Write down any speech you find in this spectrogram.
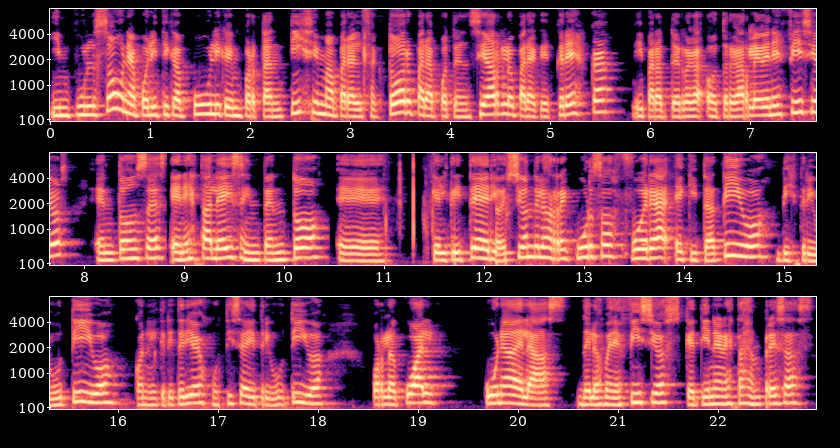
impulsó una política pública importantísima para el sector, para potenciarlo, para que crezca y para otorgarle beneficios. Entonces, en esta ley se intentó eh, que el criterio de acción de los recursos fuera equitativo, distributivo, con el criterio de justicia distributiva, por lo cual uno de, de los beneficios que tienen estas empresas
